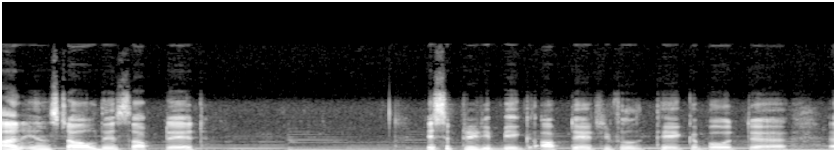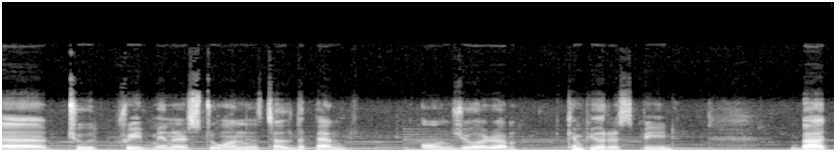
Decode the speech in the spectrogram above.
uninstall this update. It's a pretty big update. It will take about uh, uh, two three minutes to uninstall depend on your um, computer speed. But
